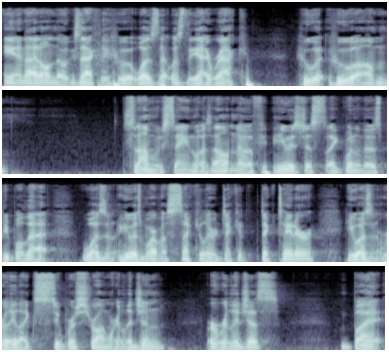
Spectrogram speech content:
And I don't know exactly who it was that was the Iraq who who um Saddam Hussein was. I don't know if he was just like one of those people that wasn't he was more of a secular dic- dictator. He wasn't really like super strong religion or religious, but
